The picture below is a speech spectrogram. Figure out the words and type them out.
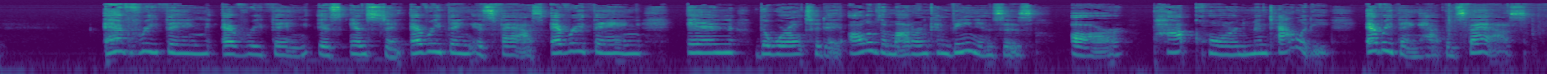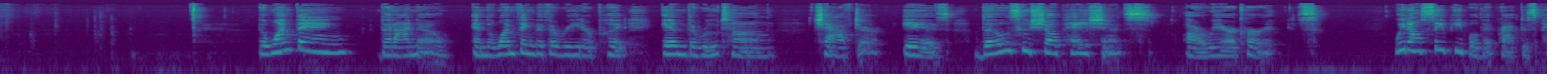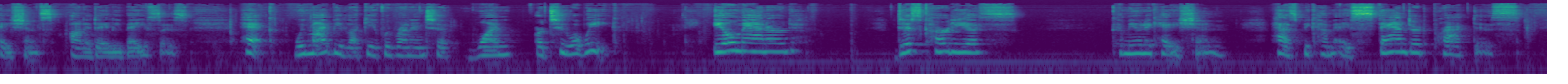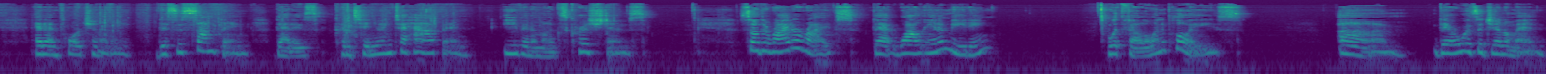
everything, everything is instant. Everything is fast. Everything in the world today, all of the modern conveniences are popcorn mentality. Everything happens fast. The one thing that I know, and the one thing that the reader put in the Rude Tongue chapter is those who show patience are rare occurrence. We don't see people that practice patience on a daily basis. Heck, we might be lucky if we run into one or two a week. Ill mannered, discourteous communication has become a standard practice. And unfortunately, this is something that is continuing to happen even amongst Christians. So the writer writes that while in a meeting with fellow employees, um, there was a gentleman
